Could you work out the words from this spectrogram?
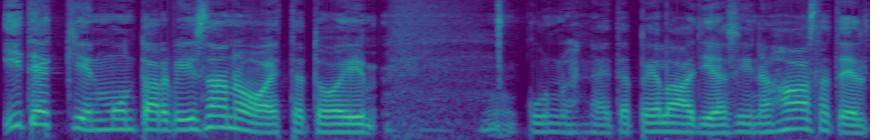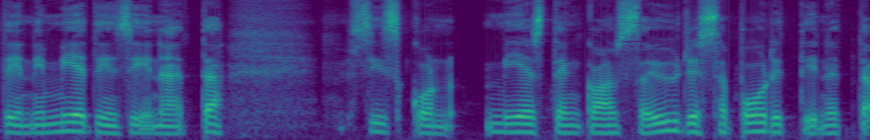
itsekin mun tarvii sanoa, että toi, kun näitä pelaajia siinä haastateltiin, niin mietin siinä, että siskon miesten kanssa yhdessä pohdittiin, että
